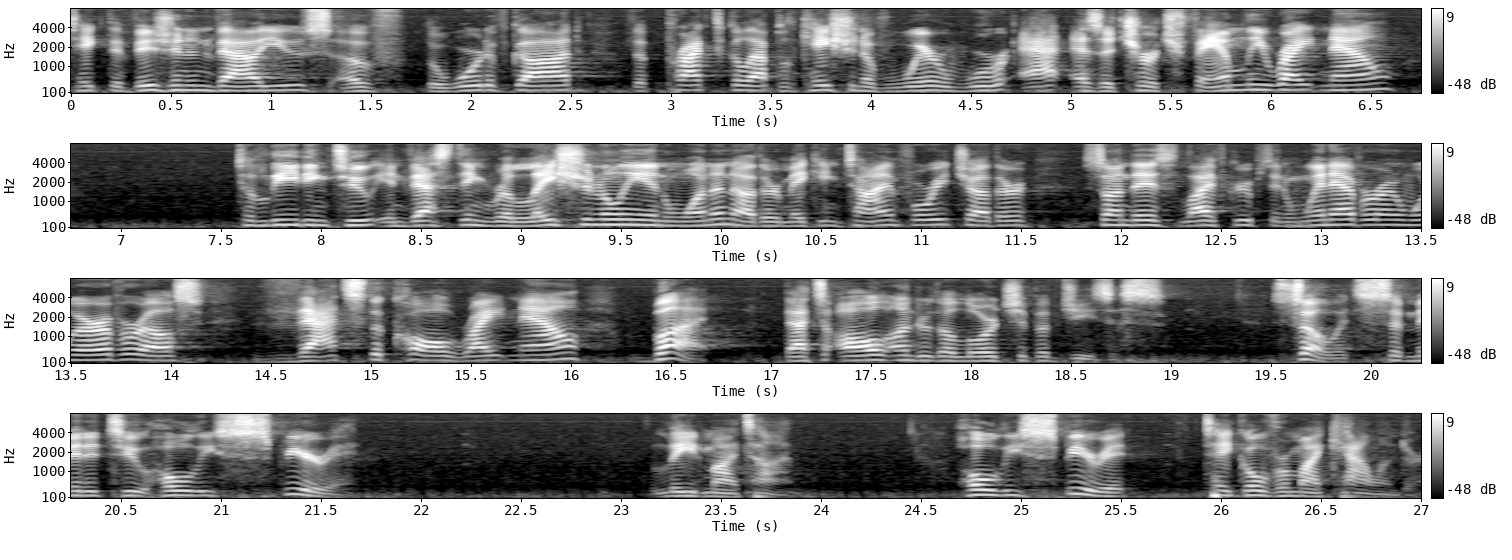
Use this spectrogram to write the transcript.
take the vision and values of the Word of God, the practical application of where we're at as a church family right now, to leading to investing relationally in one another, making time for each other, Sundays, life groups, and whenever and wherever else. That's the call right now, but that's all under the Lordship of Jesus. So it's submitted to Holy Spirit, lead my time. Holy Spirit, take over my calendar.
